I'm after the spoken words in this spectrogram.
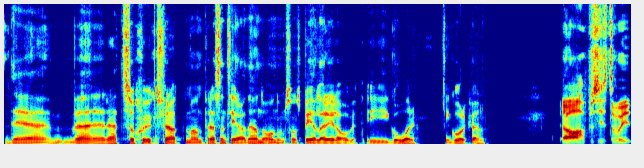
Det är rätt så sjukt för att man presenterade ändå honom som spelare i laget igår, igår kväll. Ja, precis. Det var ju,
